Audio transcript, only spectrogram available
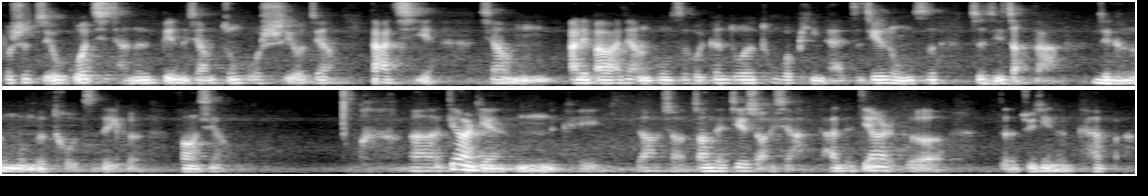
不是只有国企才能变得像中国石油这样大企业，像阿里巴巴这样的公司会更多的通过平台直接融资自己长大，这可能我们的投资的一个方向。呃，第二点，嗯，可以让小张再介绍一下他的第二个的最近的看法。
